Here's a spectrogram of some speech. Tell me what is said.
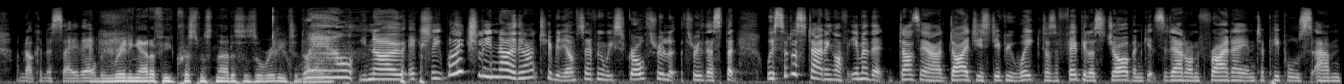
I'm not going to say that. I've been reading out a few Christmas notices already today. Well, you know, actually, well, actually, no, there aren't too many. I'm just having we scroll through through this, but we're sort of starting off. Emma, that does our digest every week, does a fabulous job and gets it out on Friday into people's um,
